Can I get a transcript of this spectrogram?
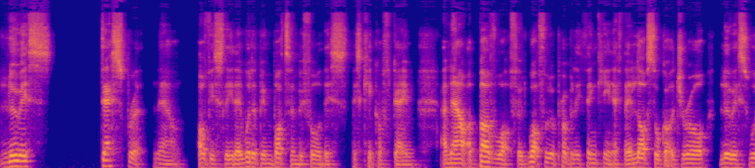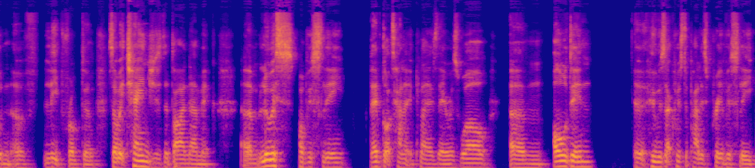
Lewes desperate now obviously they would have been bottom before this this kickoff game and now above Watford. Watford were probably thinking if they lost or got a draw, Lewes wouldn't have leapfrogged them. So it changes the dynamic. Um, Lewes, obviously, they've got talented players there as well. Um, uh, who was at Crystal Palace previously,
